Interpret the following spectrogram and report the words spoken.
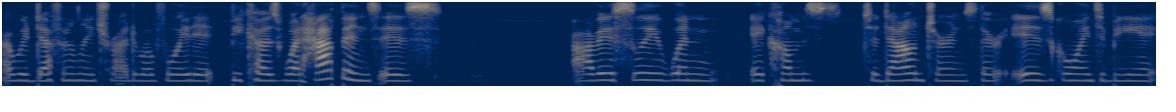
I would definitely try to avoid it because what happens is obviously when it comes to downturns, there is going to be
